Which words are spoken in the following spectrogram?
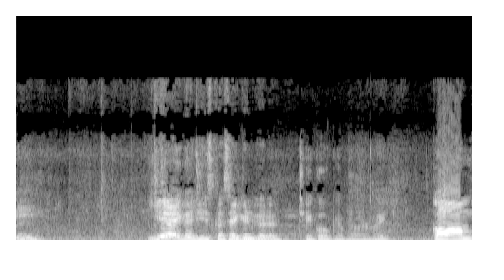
ये आएगा जी इसका सेकंड कलर। ठीक हो गया भाई। काम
